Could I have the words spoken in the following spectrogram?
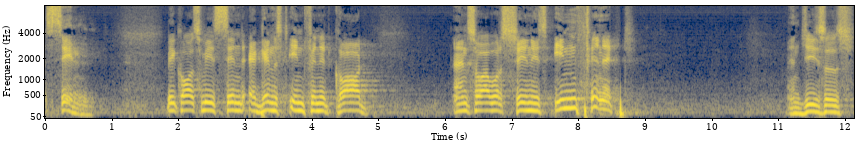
sin because we sinned against infinite God. And so our sin is infinite. And Jesus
